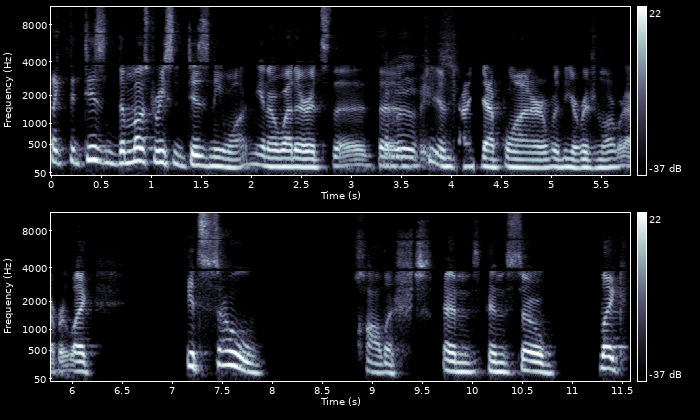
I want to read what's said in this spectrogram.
Like the Disney, the most recent Disney one, you know, whether it's the the, The you know, Johnny Depp one or with the original or whatever, like it's so polished and and so like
